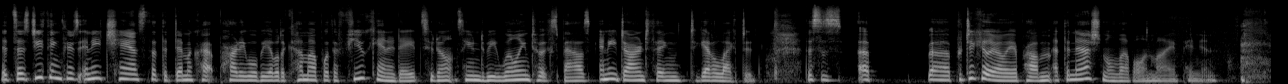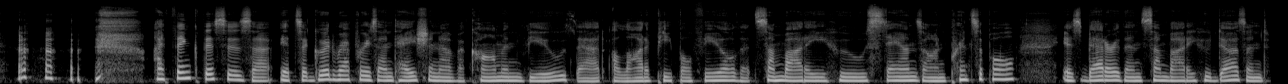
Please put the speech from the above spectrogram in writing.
It says Do you think there's any chance that the Democrat Party will be able to come up with a few candidates who don't seem to be willing to espouse any darned thing to get elected? This is a, uh, particularly a problem at the national level, in my opinion. I think this is a it's a good representation of a common view that a lot of people feel that somebody who stands on principle is better than somebody who doesn't.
